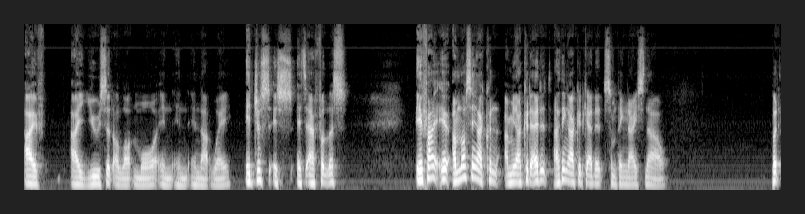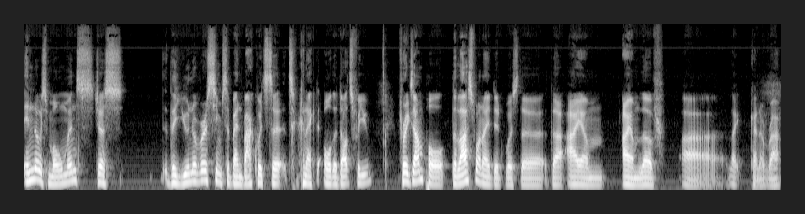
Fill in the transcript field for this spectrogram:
i've i use it a lot more in in in that way it just is it's effortless. If i if, i'm not saying i couldn't i mean i could edit i think i could edit something nice now. But in those moments just the universe seems to bend backwards to, to connect all the dots for you. For example the last one i did was the the i am i am love uh like kind of rap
